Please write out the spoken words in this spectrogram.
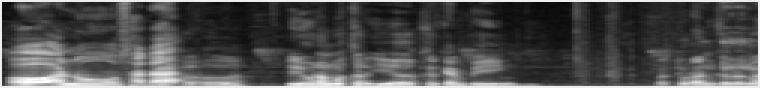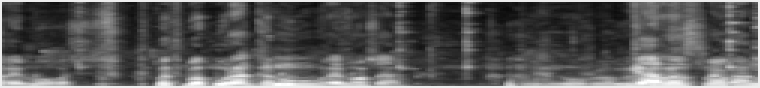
Oh, anu sada. Heeh. Jadi orang mah keur ieu keur camping. Baturan keur ngarenos. Tiba-tiba murah kan nu renosa. goblok Garas memang.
